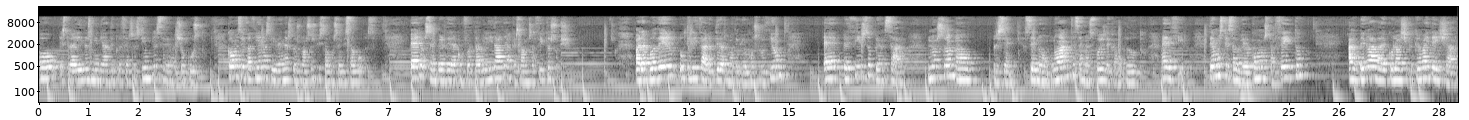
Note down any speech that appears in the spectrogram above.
ou extraídos mediante procesos simples e de baixo custo, como se facía nas vivendas dos nosos bisavos e bisavúas, pero sen perder a confortabilidade a que estamos afectos hoxe. Para poder utilizar o termo de bioconstrucción é preciso pensar non só no presente, senón no antes e no despois de cada produto. É dicir, temos que saber como está feito, a pegada ecolóxica que vai deixar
